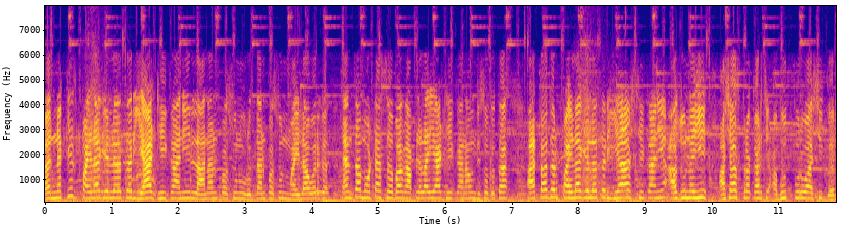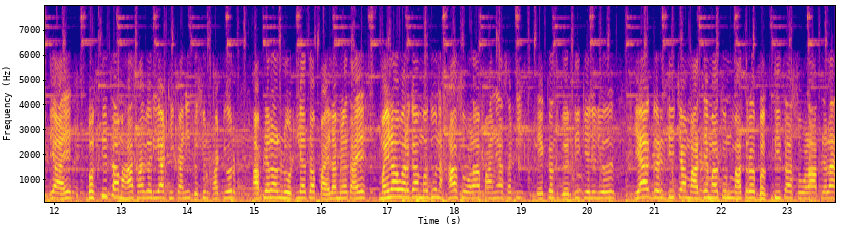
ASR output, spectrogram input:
नक्कीच पाहिलं गेलं तर या ठिकाणी लहानांपासून वृद्धांपासून महिला वर्ग यांचा मोठा सहभाग आपल्याला या ठिकाणाहून दिसत होता. आता जर पाहिला गेलं तर या ठिकाणी अजूनही अशाच प्रकारची अभूतपूर्व अशी गर्दी आहे. भक्तीचा महासागर या ठिकाणी दसूर फाटीवर आपल्याला लोटल्याचा पाहायला मिळत आहे. महिला वर्गामधून हा सोहळा पाहण्यासाठी एकच गर्दी केलेली होती या गर्दीच्या माध्यमातून मात्र भक्तीचा सोहळा आपल्याला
